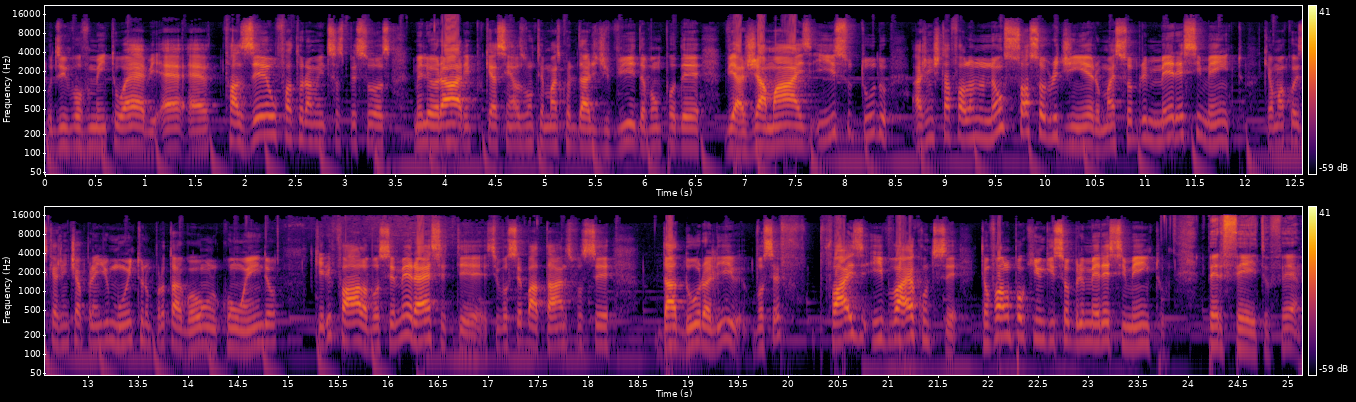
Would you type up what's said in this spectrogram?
o desenvolvimento web, é, é, fazer o faturamento dessas pessoas melhorarem, porque assim elas vão ter mais qualidade de vida, vão poder viajar mais, e isso tudo a gente está falando não só sobre dinheiro, mas sobre merecimento, que é uma coisa que a gente aprende muito no Protagon com o Wendel, que ele fala, você merece ter, se você batalha, se você dá duro ali, você faz e vai acontecer. Então fala um pouquinho Gui sobre merecimento. Perfeito, Fê.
